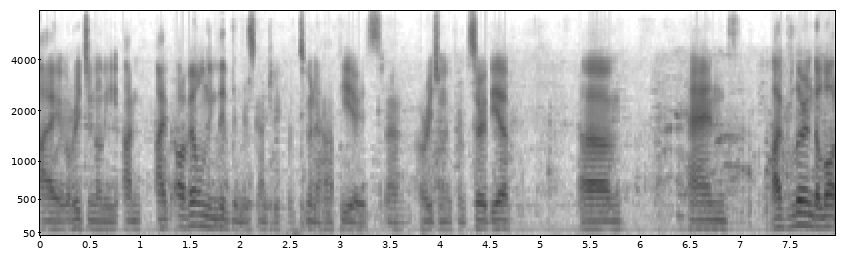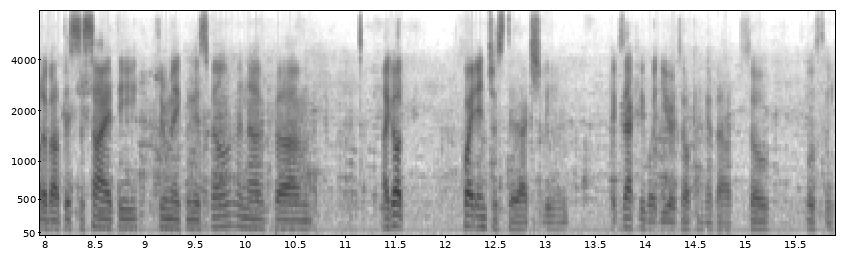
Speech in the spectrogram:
I originally, I'm, I've, I've, only lived in this country for two and a half years. I'm originally from Serbia. Um, and I've learned a lot about this society through making this film, and I've, um, I got quite interested actually in exactly what you're talking about. So we'll see.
